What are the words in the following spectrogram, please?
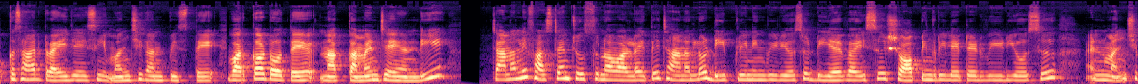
ఒక్కసారి ట్రై చేసి మంచిగా అనిపిస్తే వర్కౌట్ అవుతే నాకు కమెంట్ చేయండి. ఛానల్ని ఫస్ట్ టైం చూస్తున్న వాళ్ళైతే ఛానల్లో deep cleaning videos DIYs shopping related videos and మంచి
